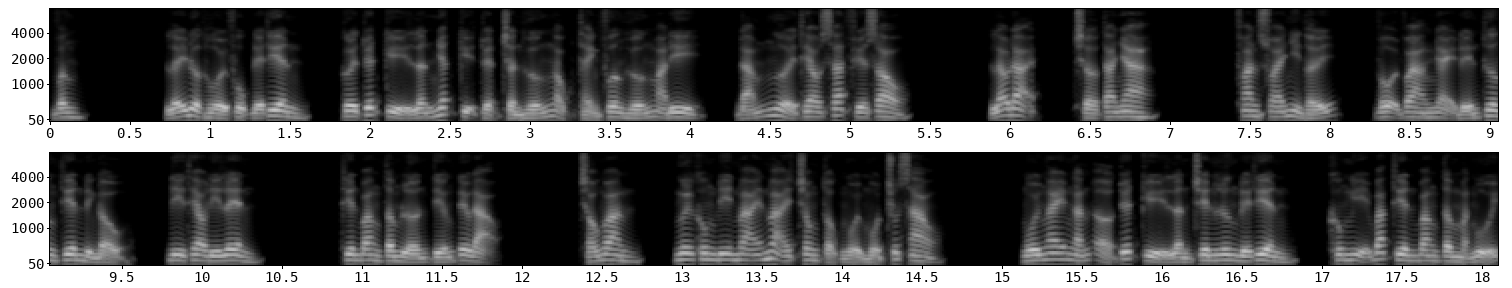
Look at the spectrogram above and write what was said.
Vâng. Lấy được hồi phục đế thiên cưới tuyết kỳ lân nhất kỵ tuyệt trần hướng ngọc thành phương hướng mà đi, đám người theo sát phía sau lão đại, chờ ta nha. Phan xoáy nhìn thấy, vội vàng nhảy đến thương thiên đỉnh đầu, đi theo đi lên. Thiên băng tâm lớn tiếng kêu đạo, cháu ngoan, ngươi không đi mãi mãi trong tộc ngồi một chút sao? Ngồi ngay ngắn ở tuyết kỳ lần trên lưng đế thiên, không nghĩ bác thiên băng tâm mặt mũi,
